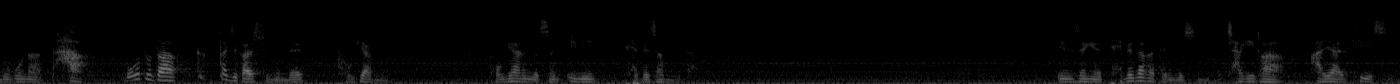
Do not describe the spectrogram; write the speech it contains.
누구나 다 모두 다 끝까지 갈 수 있는데 포기합니다. 포기하는 것은 이미 패배자입니다. 인생의 패배자가 되는 것입니다. 자기가 가야 할 길이 있습니다.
